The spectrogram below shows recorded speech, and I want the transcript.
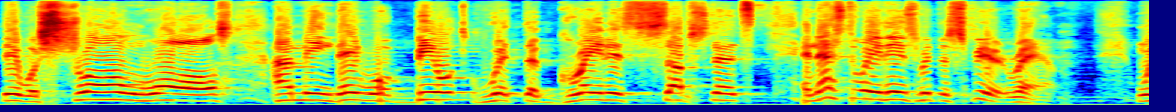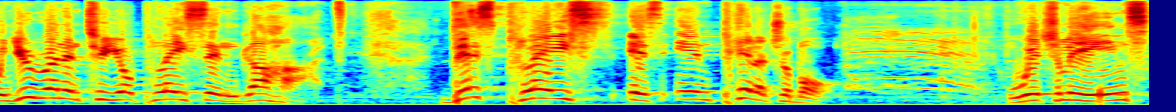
they were strong walls. I mean, they were built with the greatest substance. And that's the way it is with the spirit realm when you run into your place in God, this place is impenetrable, which means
